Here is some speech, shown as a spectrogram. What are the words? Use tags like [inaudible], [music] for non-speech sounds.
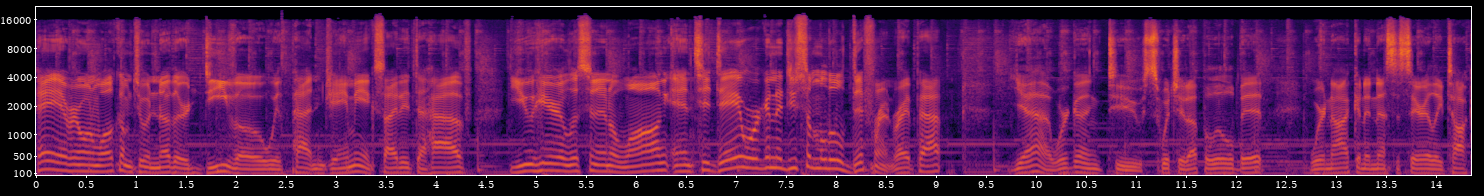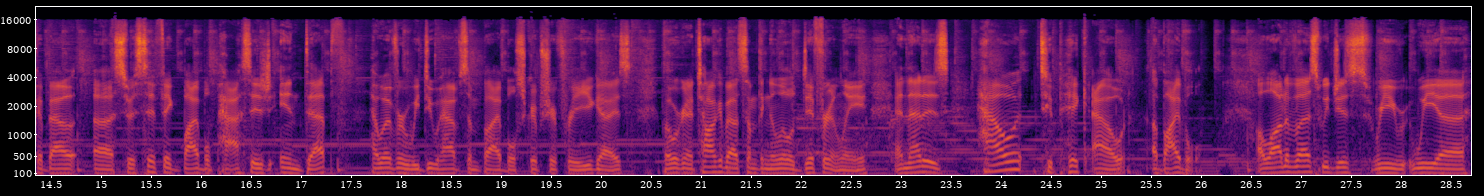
Hey everyone, welcome to another Devo with Pat and Jamie. Excited to have you here listening along. And today we're going to do something a little different, right, Pat? Yeah, we're going to switch it up a little bit. We're not going to necessarily talk about a specific Bible passage in depth. However, we do have some Bible scripture for you guys, but we're going to talk about something a little differently, and that is how to pick out a Bible. A lot of us we just we we uh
